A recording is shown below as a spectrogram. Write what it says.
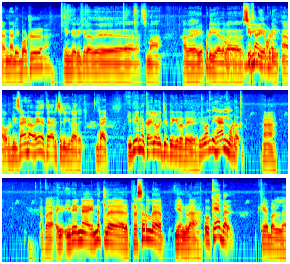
கண்ணாடி பொட்டில் இங்கே இருக்கிறது சும்மா அதை எப்படி அதில் சில்லு எப்படி? ஒரு டிசைனாகவே தயாரிச்சிருக்கிறாரு. ரைட் இது என்ன கையில் வச்சிட்டு இருக்கிறது? இது வந்து ஹேண்ட் மாடல் ஆ. அப்போ இது என்ன எண்ணத்தில் ப்ரெஷரில் இயங்குதா? ஓ கேபிள். கேபிளில்.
